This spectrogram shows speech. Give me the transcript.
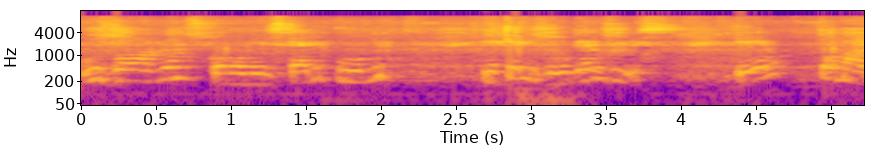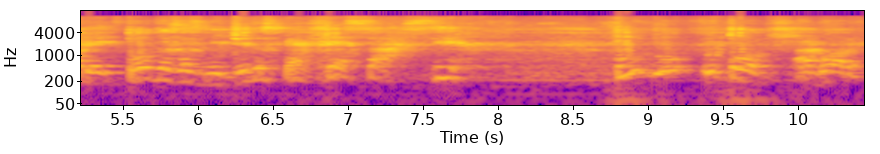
os órgãos, como o Ministério Público, e quem julga é o juiz. Eu tomarei todas as medidas para ressarcir tudo e todos. Agora,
